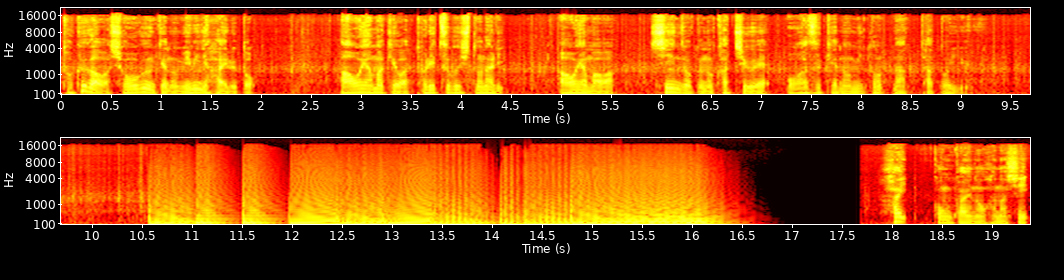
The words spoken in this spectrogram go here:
徳川将軍家の耳に入ると青山家は取り潰しとなり青山は親族の家中へお預けの身となったという。はい今回のお話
